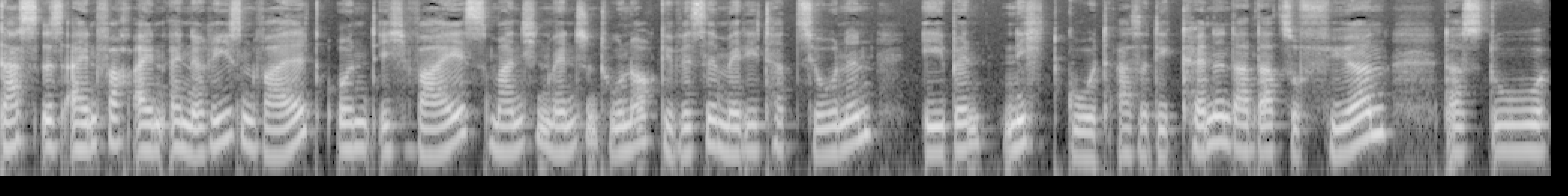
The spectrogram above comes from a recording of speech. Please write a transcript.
das ist einfach ein, ein Riesenwald und ich weiß, manchen Menschen tun auch gewisse Meditationen eben nicht gut. Also die können dann dazu führen, dass du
